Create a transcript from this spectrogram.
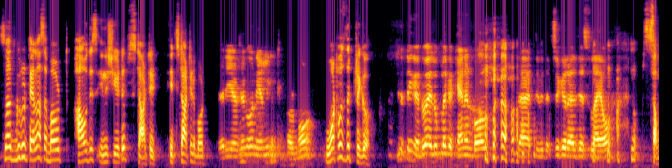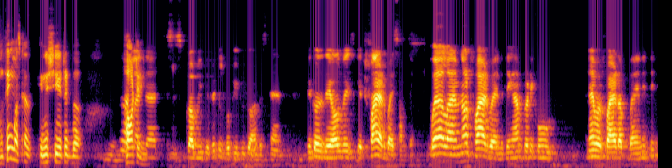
Sadhguru, tell us about how this initiative started. It started about 30 years ago, nearly, or more. what was the trigger? Do you think, uh, do I look like a cannonball that with the trigger I'll just fly off? No, something must have initiated the Thought like in- that. This is probably difficult for people to understand because they always get fired by something. Well, I'm not fired by anything, I'm pretty cool, never fired up by anything,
